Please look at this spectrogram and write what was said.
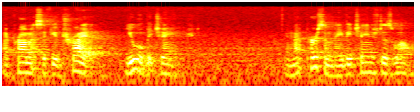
I promise if you try it, you will be changed. And that person may be changed as well.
